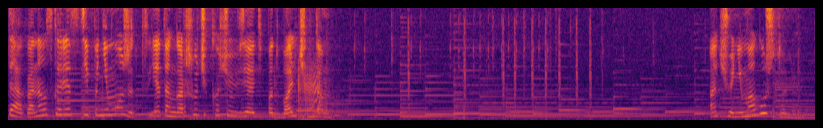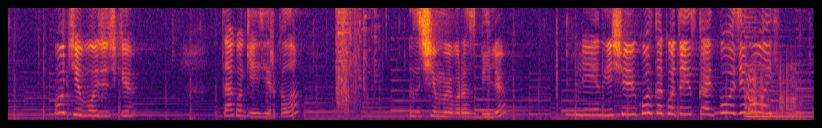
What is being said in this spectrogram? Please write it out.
так, она ускоряться типа не может. Я там горшочек хочу взять, подвальчик там. А что, не могу что ли? Окей, бозички. Так, окей, зеркало. Зачем мы его разбили? Блин, еще и код какой-то искать, бози мой.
